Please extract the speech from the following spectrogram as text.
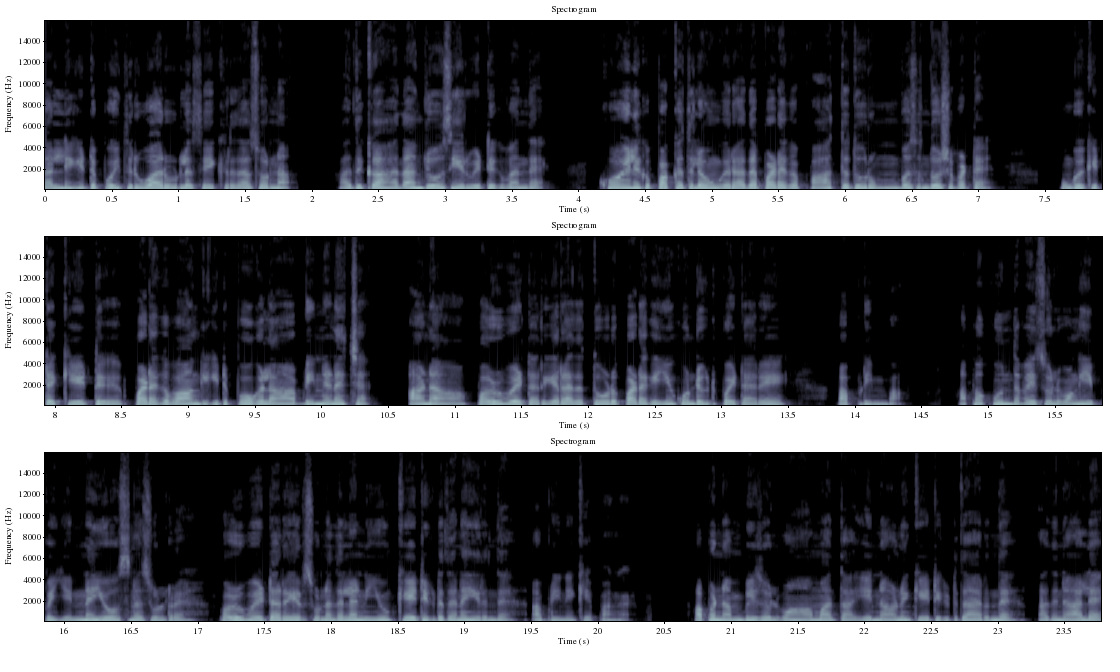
தள்ளிக்கிட்டு போய் திருவாரூரில் சேர்க்கிறதா சொன்னா. அதுக்காக தான் ஜோசியர் வீட்டுக்கு வந்தேன். கோயிலுக்கு பக்கத்தில் உங்கள் ரத படகை பார்த்ததும் ரொம்ப சந்தோஷப்பட்டேன். உங்ககிட்ட கேட்டு படகு வாங்கிக்கிட்டு போகலாம் அப்படின்னு நினச்சேன். ஆனால் பழுவேட்டரையர் ரதத்தோடு படகையும் கொண்டுகிட்டு போயிட்டாரே அப்படிம்பா. அப்போ குந்தவை சொல்லுவாங்க இப்போ என்ன யோசனை சொல்கிற பழுவேட்டரையர் சொன்னதெல்லாம் நீயும் கேட்டுக்கிட்டு தானே இருந்த? அப்படின்னு கேட்பாங்க. அப்போ நம்பி சொல்லுவான் ஆமா தாயே நானும் கேட்டுக்கிட்டு தான் இருந்தேன். அதனால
